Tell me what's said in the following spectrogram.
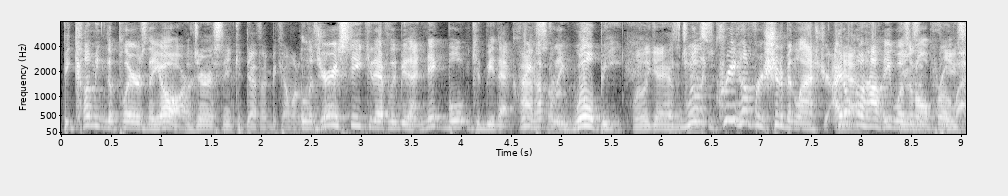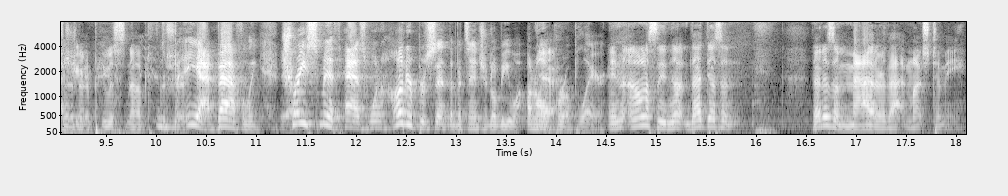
becoming the players they are. Legarius Sneak could definitely become one of those. Legarius. Sneed could definitely be that. Nick Bolton could be that. Creed Absolutely. Humphrey will be. Willie Gay has a Willie- chance. Creed Humphrey should have been last year. I don't know how he wasn't was a- all pro last year. been a- he was snubbed for sure. Yeah, baffling. Trey Smith has 100% the potential to be an all Yeah. pro player. And honestly, no, that doesn't that doesn't matter that much to me.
